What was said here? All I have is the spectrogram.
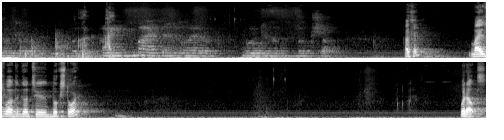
go to, I might as well go to bookshop. Okay. Might as well to go to bookstore. What else?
